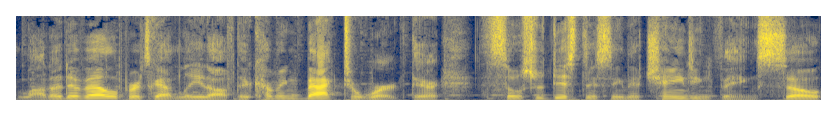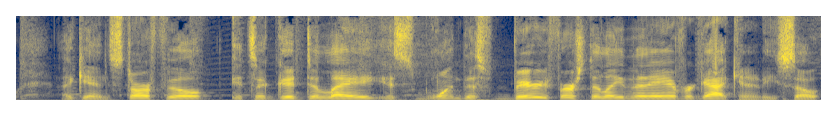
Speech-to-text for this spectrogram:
a lot of developers got laid off. They're coming back to work. They're social distancing. They're changing things. So again, Starfield, it's a good delay. It's one this very first delay that they ever got, Kennedy. So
